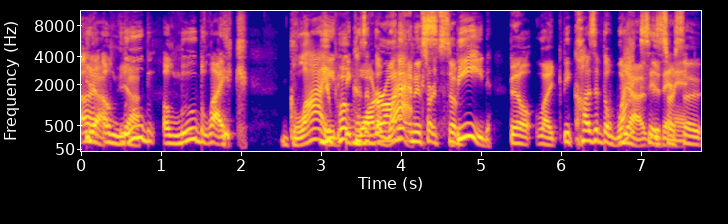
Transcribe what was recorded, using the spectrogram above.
a, Yeah, a yeah. lube a lube like glide You put because water of the on it wax and it starts to- speed Built like because of the yeah, wax it is in starts it. to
